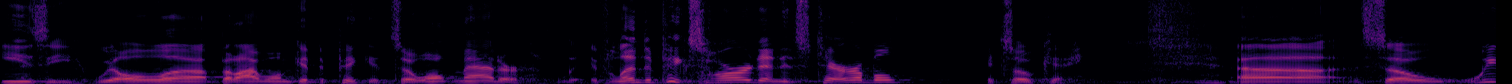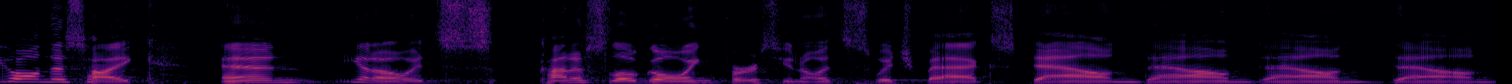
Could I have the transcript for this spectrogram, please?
easy. We'll, uh, but I won't get to pick it, so it won't matter. If Linda picks hard and it's terrible, it's okay. Uh, so we go on this hike, and you know it's kind of slow going. First, you know it's switchbacks, down, down, down, down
